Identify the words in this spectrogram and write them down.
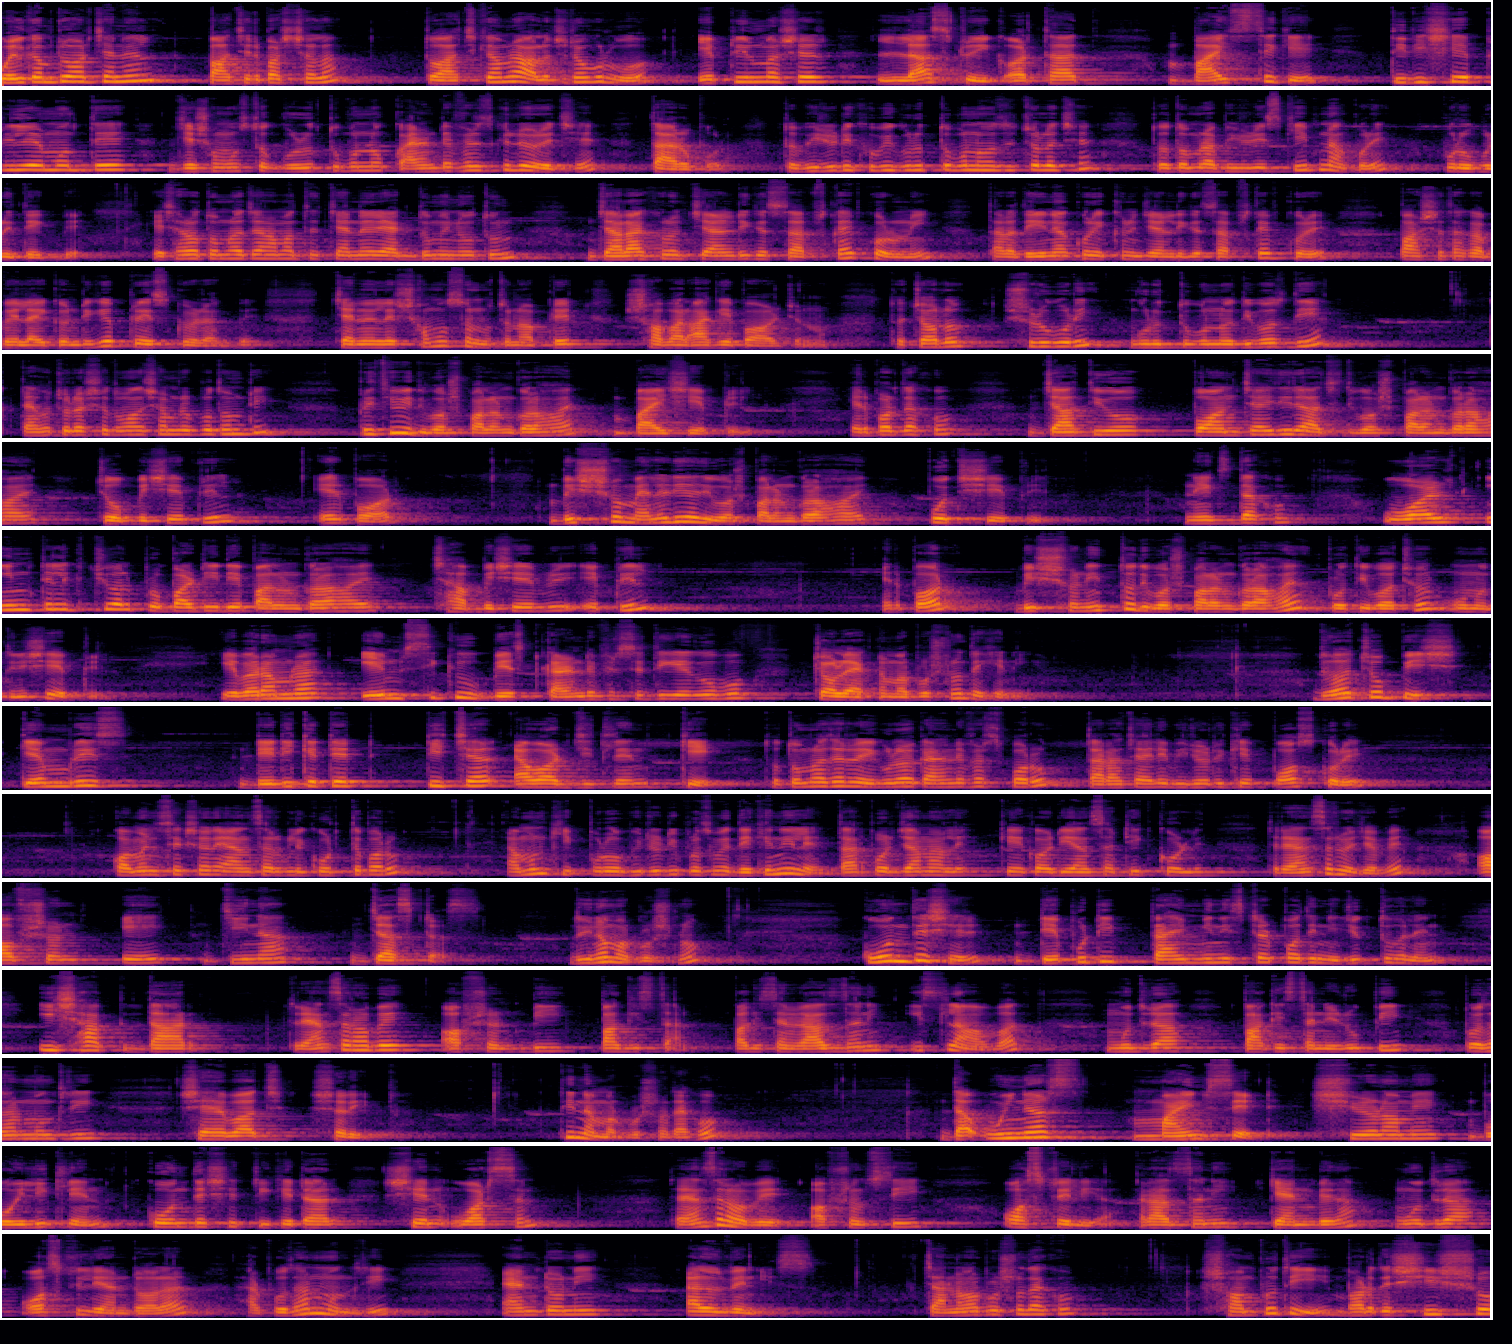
Welcome to our channel পাঁচের পাঠশালা তো আজকে আমরা আলোচনা করব এপ্রিল মাসের লাস্ট উইক অর্থাৎ বাইশ থেকে তিরিশে এপ্রিলের মধ্যে যে সমস্ত গুরুত্বপূর্ণ কারেন্ট অ্যাফেয়ার্সগুলো রয়েছে তার উপর। তো ভিডিওটি খুবই গুরুত্বপূর্ণ হতে চলেছে, তো তোমরা ভিডিওটি স্কিপ না করে পুরোপুরি দেখবে। এছাড়াও তোমরা যারা আমাদের চ্যানেলে একদমই নতুন, যারা এখন চ্যানেলটিকে সাবস্ক্রাইব করনি, তারা দেরি না করে এক্ষুনি চ্যানেলটিকে সাবস্ক্রাইব করে পাশে থাকা বেল আইকনটিকে প্রেস করে রাখবে চ্যানেলের সমস্ত নতুন আপডেট সবার আগে পাওয়ার জন্য। তো চলো শুরু করি গুরুত্বপূর্ণ দিবস দিয়ে। দেখো চলে আসছে তোমাদের সামনে প্রথমটি। পৃথিবী দিবস পালন করা হয় বাইশে এপ্রিল। এরপর দেখো, জাতীয় পঞ্চায়েতি রাজ দিবস পালন করা হয় চব্বিশে এপ্রিল। এরপর বিশ্ব ম্যালেরিয়া দিবস পালন করা হয় পঁচিশে এপ্রিল। নেক্সট দেখো ওয়ার্ল্ড ইন্টেলেকচুয়াল প্রপার্টি ডে পালন করা হয় ছাব্বিশে এপ্রিল। এরপর বিশ্ব নৃত্য দিবস পালন করা হয় প্রতি বছর উনত্রিশে এপ্রিল। এবার আমরা এমসিকিউ বেসড কারেন্ট অ্যাফেয়ার্সের দিকে এগোবো। চলো এক নম্বর প্রশ্ন দেখে নিই। দু হাজার চব্বিশ কেমব্রিজ ডেডিকেটেড টিচার অ্যাওয়ার্ড জিতলেন কে? তো তোমরা যারা রেগুলার কারেন্ট অ্যাফেয়ার্স পড়ো, তারা চাইলে ভিডিওটিকে পজ করে কমেন্ট সেকশনে অ্যান্সারগুলি করতে পারো। এমনকি পুরো ভিডিওটি প্রথমে দেখে নিলে, তারপর জানালে কে কয়টি অ্যান্সার ঠিক করলে। তার অ্যান্সার হয়ে যাবে অপশন এ জিনা জাস্টাস দুই নম্বর প্রশ্ন, কোন দেশের ডেপুটি প্রাইম মিনিস্টার পদে নিযুক্ত হলেন ইশাক দার? তার অ্যান্সার হবে অপশন বি পাকিস্তান। পাকিস্তানের রাজধানী ইসলামাবাদ। মুদ্রা পাকিস্তানি রুপি, প্রধানমন্ত্রী শেহবাজ শরীফ। তিন নম্বর প্রশ্ন দেখো। দ্য উইনার্স মাইন্ডসেট শিরোনামে বই লিখলেন কোন দেশের ক্রিকেটার শেন ওয়াটসন? তার অ্যান্সার হবে অপশন সি, অস্ট্রেলিয়া। রাজধানী ক্যানবেরা, মুদ্রা অস্ট্রেলিয়ান ডলার। আর প্রধানমন্ত্রী অ্যান্টনি অ্যালবেনিস চার নম্বর প্রশ্ন দেখো। সম্প্রতি ভারতের শীর্ষ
